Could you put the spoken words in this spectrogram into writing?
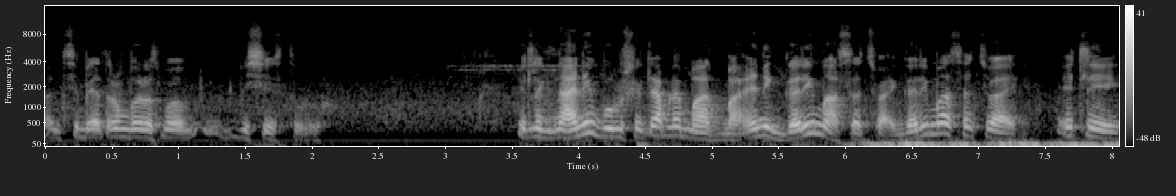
અને બે ત્રણ વર્ષમાં વિશેષ થોડું. એટલે જ્ઞાની પુરુષ એટલે આપણે મહાત્મા, એની ગરિમા સચવાય. ગરિમા સચવાય એટલે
